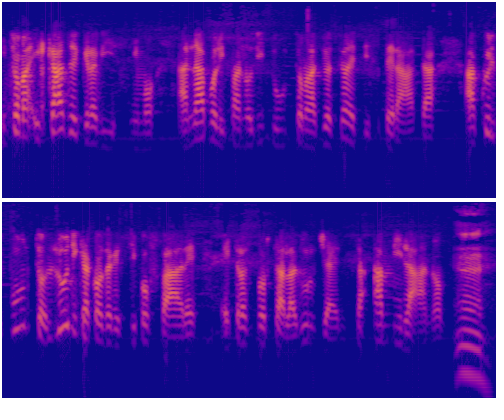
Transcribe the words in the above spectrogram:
Insomma, il caso è gravissimo. A Napoli fanno di tutto, ma la situazione è disperata. A quel punto l'unica cosa che si può fare è trasportarla d'urgenza a Milano. Eh.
